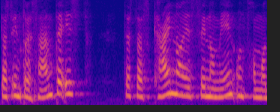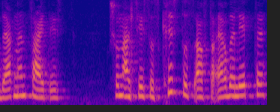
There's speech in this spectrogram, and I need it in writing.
Das Interessante ist, dass das kein neues Phänomen unserer modernen Zeit ist. Schon als Jesus Christus auf der Erde lebte,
